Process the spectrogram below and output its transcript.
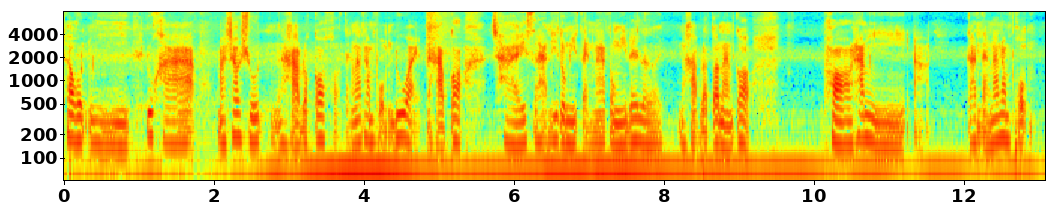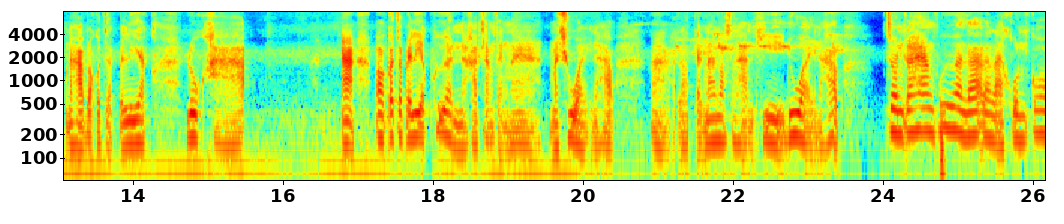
ถ้าคนมีลูกค้ามาเช่าชุดนะครับ แล้วก็ขอแต่งหน้าทำผมด้วยนะครับ ก็ใช้สถานที่ตรงนี้แต่งหน้าตรงนี้ได้เลยนะครับ แล้วตอนนั้นก็พอถ้ามีการแต่งหน้าทำผมนะครับ เราก็จะไปเรียกลูกค้า อะออก็จะไปเรียกเพื่อนนะครับ ช่างแต่งหน้ามาช่วยนะครับอ่าเราแต่งหน้านอกสถานที่ด้วยนะครับ จนกระทั่งเพื่อนและหลาย ๆ คนก็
